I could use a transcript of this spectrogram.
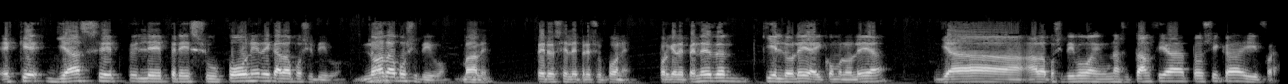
es que ya se le presupone de cada positivo. No ha dado positivo, vale, pero se le presupone. Porque depende de quién lo lea y cómo lo lea, ya ha dado positivo en una sustancia tóxica y fuera.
